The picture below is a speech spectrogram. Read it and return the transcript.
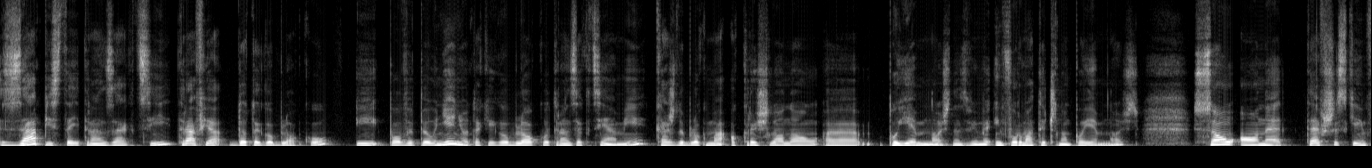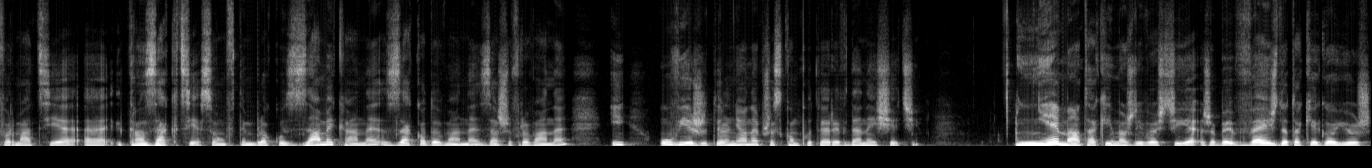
zapis tej transakcji trafia do tego bloku i po wypełnieniu takiego bloku transakcjami, każdy blok ma określoną e, pojemność, nazwijmy informatyczną pojemność. Są one, te wszystkie informacje, e, transakcje są w tym bloku zamykane, zakodowane, zaszyfrowane i uwierzytelnione przez komputery w danej sieci nie ma takiej możliwości, żeby wejść do takiego już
